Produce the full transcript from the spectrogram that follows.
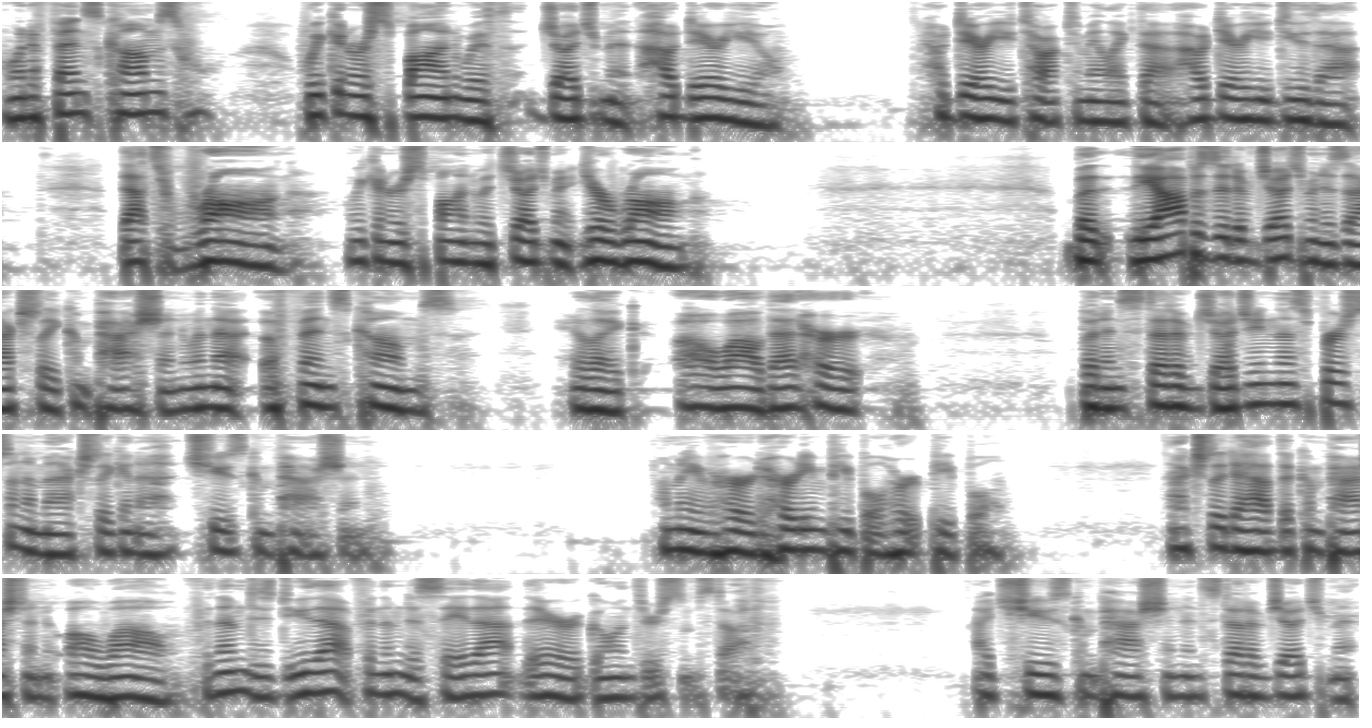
When offense comes, we can respond with judgment. How dare you? How dare you talk to me like that? How dare you do that? That's wrong. We can respond with judgment. You're wrong. But the opposite of judgment is actually compassion. When that offense comes, you're like, oh, wow, that hurt. But instead of judging this person, I'm actually going to choose compassion. How many have heard hurting people hurt people? Actually, to have the compassion, oh, wow, for them to do that, for them to say that, they're going through some stuff. I choose compassion instead of judgment.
